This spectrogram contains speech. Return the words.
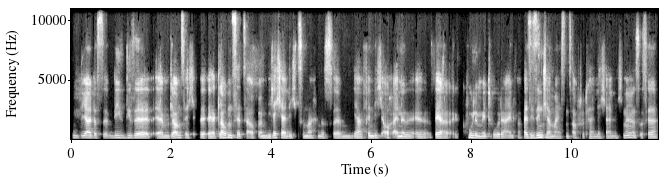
Ja, das, die, diese ähm, Glaubenssätze, äh, Glaubenssätze auch irgendwie lächerlich zu machen, das ähm, ja, finde ich auch eine äh, sehr coole Methode einfach, weil sie sind ja meistens auch total lächerlich. Ne? Es ist ja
